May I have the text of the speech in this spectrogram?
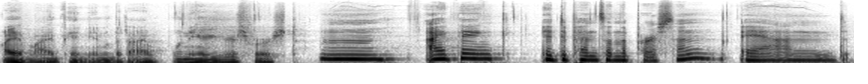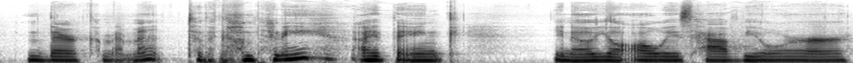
I have my opinion, but I want to hear yours first. Mm, I think it depends on the person and their commitment to the Mhm. company. I think, you know, you'll always have your,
